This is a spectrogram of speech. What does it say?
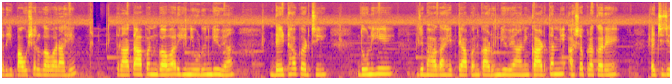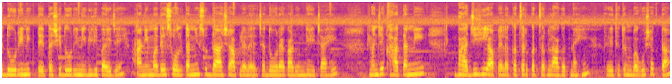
तर ही पावशल गवार आहे. तर आता आपण गवार ही निवडून घेऊया. देठाकडची दोन्ही जे भाग आहेत ते आपण काढून घेऊया आणि काढताना अशा प्रकारे याची जी दोरी निघते तशी दोरी निघली पाहिजे आणि मध्ये सोलतानासुद्धा अशा आपल्याला याच्या दोऱ्या काढून घ्यायच्या आहे. म्हणजे खाताना भाजी ही आपल्याला कचर कचर लागत नाही. तर इथे तुम्ही बघू शकता.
